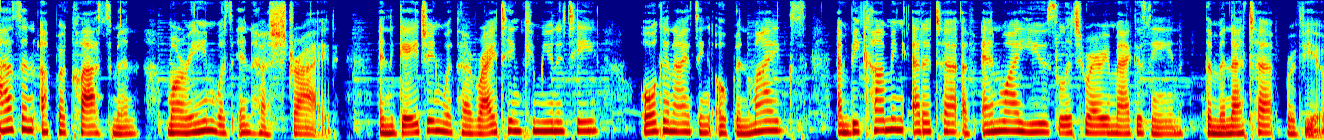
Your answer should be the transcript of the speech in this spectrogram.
As an upperclassman, Maureen was in her stride, engaging with her writing community, organizing open mics, and becoming editor of NYU's literary magazine, the Minetta Review.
